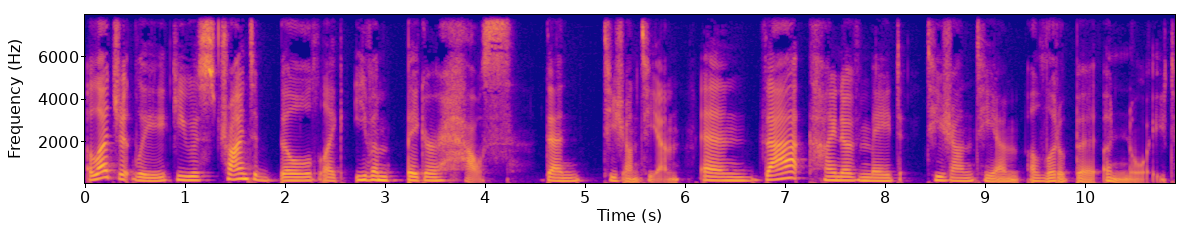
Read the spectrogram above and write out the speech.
allegedly he was trying to build like even bigger house than Tidjane Thiam. And that kind of made Tidjane Thiam a little bit annoyed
